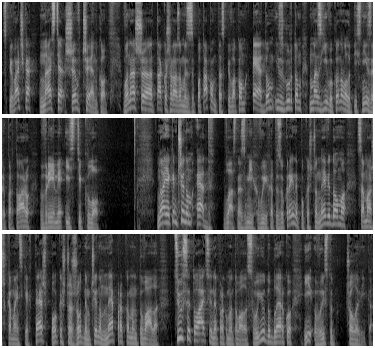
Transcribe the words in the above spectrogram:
співачка Настя Шевченко. Вона ж е, також разом із Потапом та співаком Едом із гуртом Мазгі виконувала пісні з репертуару Время і стекло. Ну а яким чином Ед власне зміг виїхати з України, поки що невідомо. Сама ж Каменських теж поки що жодним чином не прокоментувала цю ситуацію, не прокоментувала свою дублерку і виступ чоловіка.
